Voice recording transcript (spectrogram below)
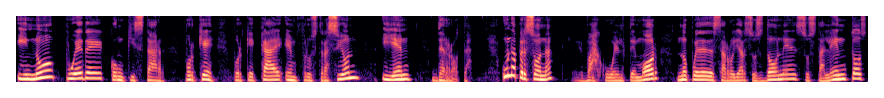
y no puede conquistar. ¿Por qué? Porque cae en frustración y en derrota. Una persona eh, bajo el temor no puede desarrollar sus dones, sus talentos.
